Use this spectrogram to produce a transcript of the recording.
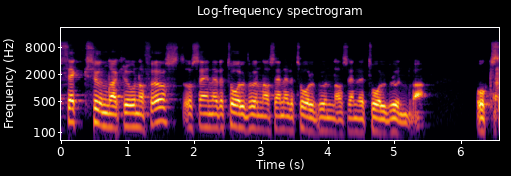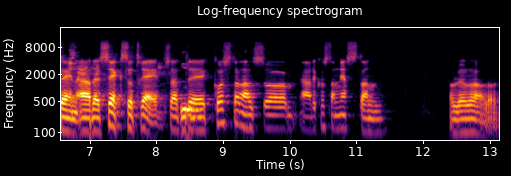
600 eh, kronor först och sen är det 1200 och sen är det 1200 och sen är det 1200. Och sen är det 6 och 3. Så att det mm. kostar alltså, ja det kostar nästan, vad blir det där då?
